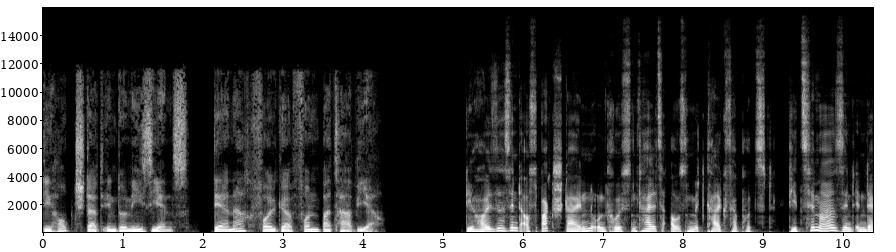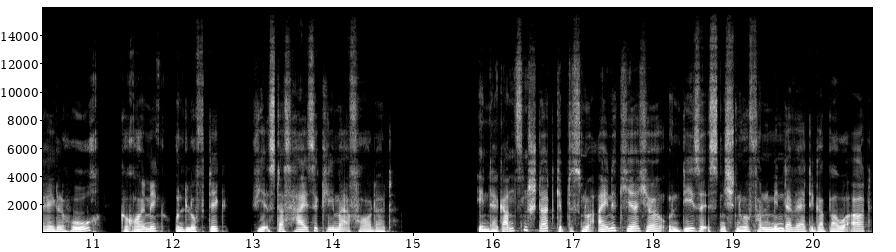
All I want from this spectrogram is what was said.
die Hauptstadt Indonesiens, der Nachfolger von Batavia. Die Häuser sind aus Backstein und größtenteils außen mit Kalk verputzt. Die Zimmer sind in der Regel hoch, geräumig und luftig, wie es das heiße Klima erfordert. In der ganzen Stadt gibt es nur eine Kirche und diese ist nicht nur von minderwertiger Bauart,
